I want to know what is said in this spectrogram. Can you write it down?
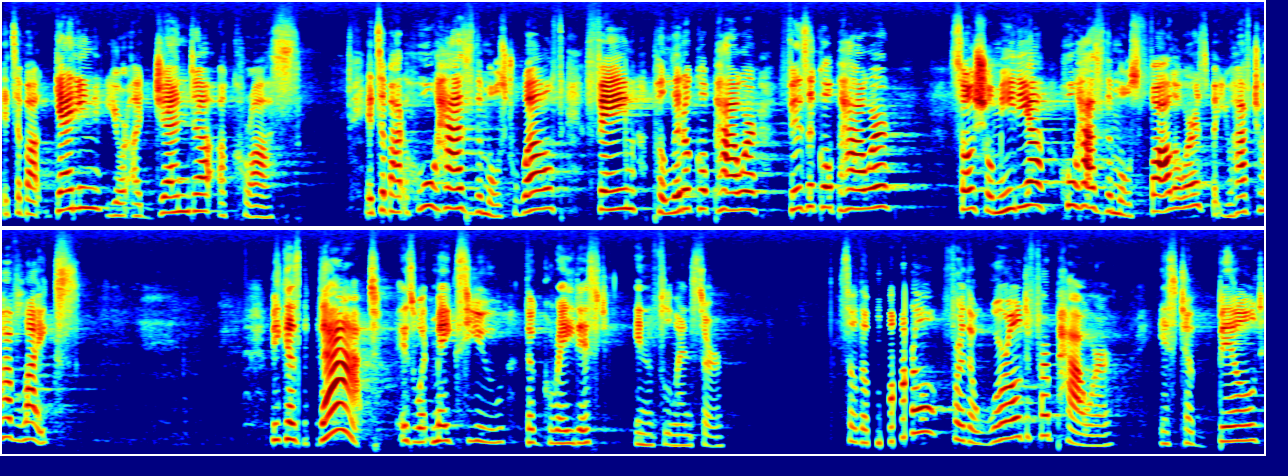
It's about getting your agenda across. It's about who has the most wealth, fame, political power, physical power, social media, who has the most followers, but you have to have likes. Because that is what makes you the greatest influencer. So, the model for the world for power is to build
